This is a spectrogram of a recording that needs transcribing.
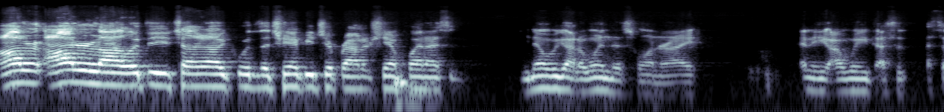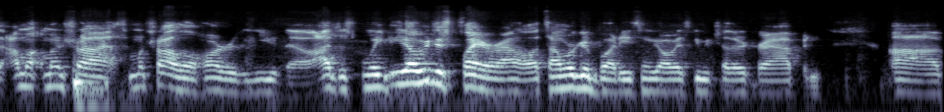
Otter, Otter and I looked at each other like with the championship round at Champlain. I said, "You know, we got to win this one, right?" And he, I winked. I said, "I said I'm, I'm, gonna try. I'm gonna try a little harder than you, though. I just wink. You know, we just play around all the time. We're good buddies, and we always give each other crap. And uh,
